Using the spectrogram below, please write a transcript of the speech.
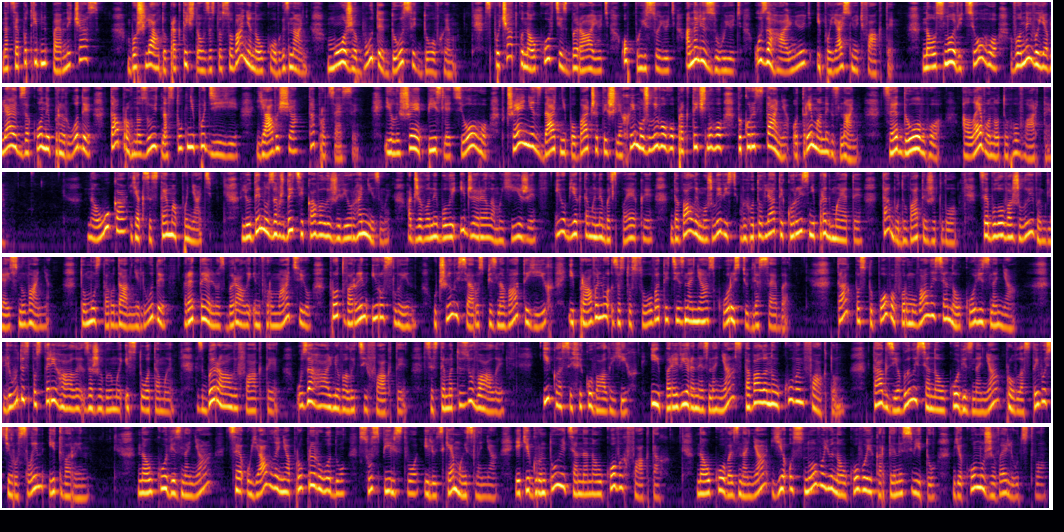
На це потрібен певний час, бо шлях до практичного застосування наукових знань може бути досить довгим. Спочатку науковці збирають, описують, аналізують, узагальнюють і пояснюють факти. На основі цього вони виявляють закони природи та прогнозують наступні події, явища та процеси. І лише після цього вчені здатні побачити шляхи можливого практичного використання отриманих знань. Це довго, але воно того варте. Наука як система понять. Людину завжди цікавили живі організми, адже вони були і джерелами їжі, і об'єктами небезпеки, давали можливість виготовляти корисні предмети та будувати житло. Це було важливим для існування. Тому стародавні люди ретельно збирали інформацію про тварин і рослин, училися розпізнавати їх і правильно застосовувати ці знання з користю для себе. Так поступово формувалися наукові знання. Люди спостерігали за живими істотами, збирали факти, узагальнювали ці факти, систематизували і класифікували їх. І перевірене знання ставало науковим фактом. Так з'явилися наукові знання про властивості рослин і тварин. Наукові знання це уявлення про природу, суспільство і людське мислення, які ґрунтуються на наукових фактах. Наукове знання є основою наукової картини світу, в якому живе людство.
